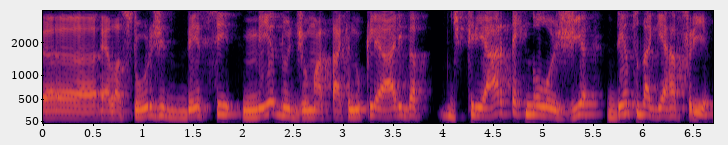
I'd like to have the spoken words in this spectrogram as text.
uh, ela surge desse medo de um ataque nuclear e da, de criar tecnologia dentro da Guerra Fria.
